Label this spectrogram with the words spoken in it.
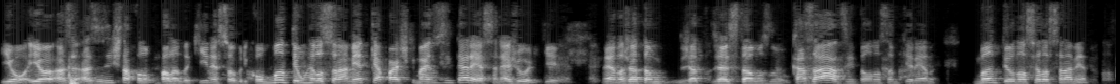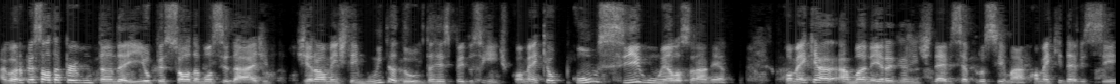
E, eu, eu às, às, vezes a gente está falando aqui né, sobre como manter um relacionamento, que é a parte que mais nos interessa, né, Júlio? Que né, nós já, tam, já, já estamos no, casados, então nós estamos querendo manter o nosso relacionamento. Agora o pessoal está perguntando aí, o pessoal da mocidade geralmente tem muita dúvida a respeito do seguinte: como é que eu consigo um relacionamento? Como é que é a, maneira que a gente deve se aproximar? Como é que deve ser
